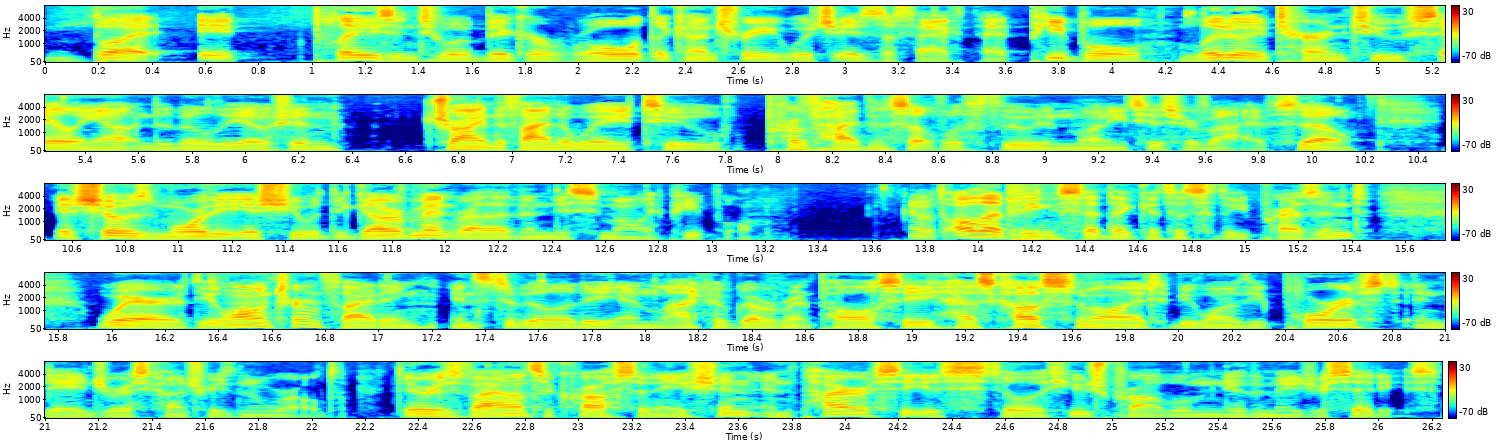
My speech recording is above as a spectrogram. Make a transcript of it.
but it plays into a bigger role with the country, which is the fact that people literally turn to sailing out into the middle of the ocean trying to find a way to provide themselves with food and money to survive. So it shows more the issue with the government rather than the Somali people. And with all that being said, that gets us to the present, where the long term fighting, instability, and lack of government policy has caused Somalia to be one of the poorest and dangerous countries in the world. There is violence across the nation, and piracy is still a huge problem near the major cities.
